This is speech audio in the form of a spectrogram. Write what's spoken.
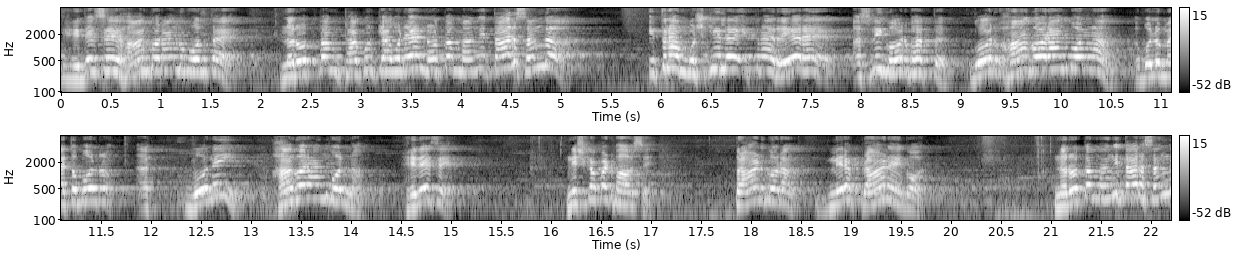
हृदय से हाँ गौरांग बोलता है, नरोत्तम ठाकुर क्या बोले? नरोत्तम मांगे, तार संग। इतना मुश्किल है, इतना रेयर है, असली गौर भक्त, गौर हाँ गौरांग बोलना। बोलो, मैं तो बोल रहा हूँ वो नहीं हाँ गौरांग बोलना, हृदय से, निष्कपट भाव से। प्राण गौरांग, मेरा प्राण है गौर। नरोत्तम मांगे, तार संग।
